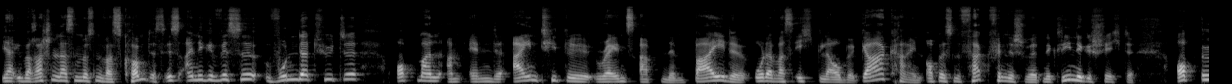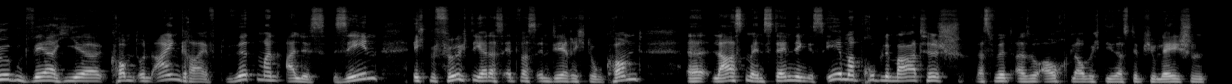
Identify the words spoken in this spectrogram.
ja, überraschen lassen müssen, was kommt. Es ist eine gewisse Wundertüte, ob man am Ende ein Titel Reigns abnimmt, beide oder was ich glaube, gar kein, ob es ein Fuck-Finish wird, eine cleane Geschichte, ob irgendwer hier kommt und eingreift, wird man alles sehen. Ich befürchte ja, dass etwas in der Richtung kommt. Äh, Last Man Standing ist eh immer problematisch. Das wird also auch, glaube ich, dieser Stipulation,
